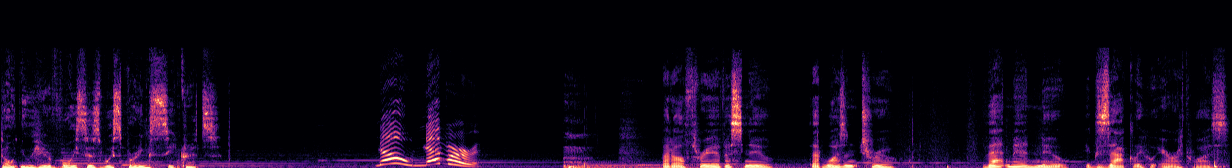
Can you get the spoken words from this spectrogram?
don't you hear voices whispering secrets? No, never! But all three of us knew that wasn't true. That man knew exactly who Aerith was,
